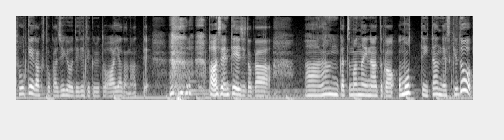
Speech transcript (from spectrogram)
統計学とか授業で出てくるとああ嫌だなって。パーセンテージとかあーなんかつまんないなとか思っていたんですけど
